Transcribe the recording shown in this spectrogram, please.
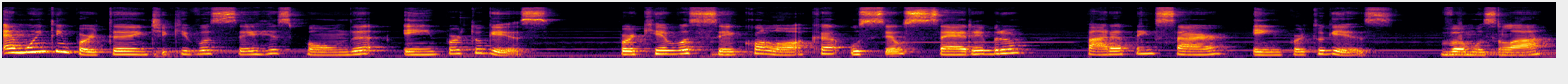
É muito importante que você responda em português porque você coloca o seu cérebro para pensar em português. Vamos lá?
